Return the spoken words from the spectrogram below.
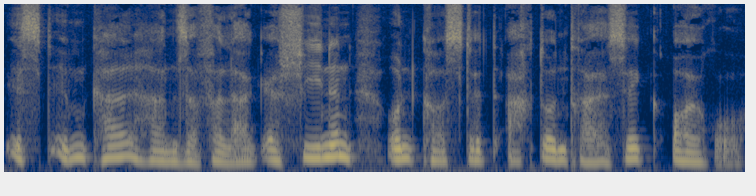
ist im Karl Hanser Verlag erschienen und kostet 38 Euro.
